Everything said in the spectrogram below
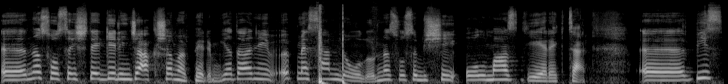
Ee, nasıl olsa işte gelince akşam öperim ya da hani öpmesem de olur. Nasıl olsa bir şey olmaz diyerekten. Ee, biz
